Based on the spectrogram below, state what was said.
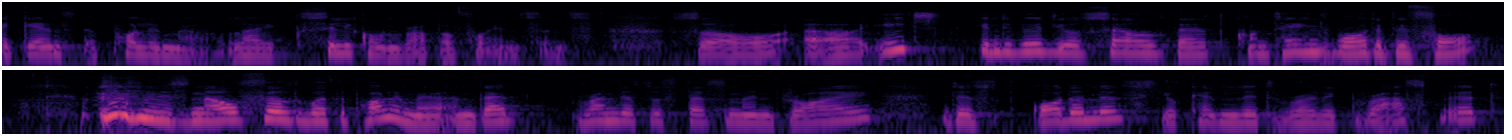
against a polymer, like silicone rubber, for instance. So uh, each individual cell that contained water before is now filled with the polymer, and that renders the specimen dry. It is odorless, you can literally grasp it.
